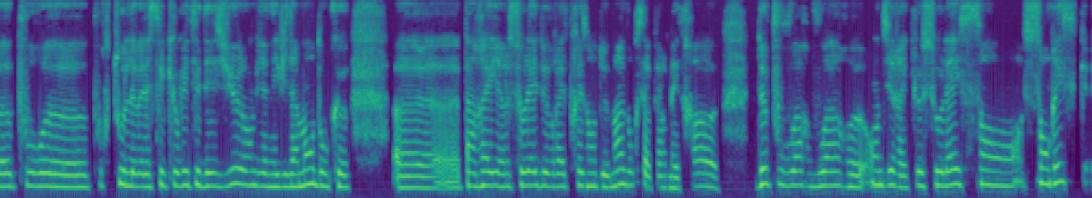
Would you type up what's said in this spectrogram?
euh, pour euh, pour toute la, la sécurité des yeux, hein, bien évidemment. Donc, euh, pareil, le soleil devrait être présent demain, donc ça permettra de pouvoir voir en direct le soleil sans sans risque,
